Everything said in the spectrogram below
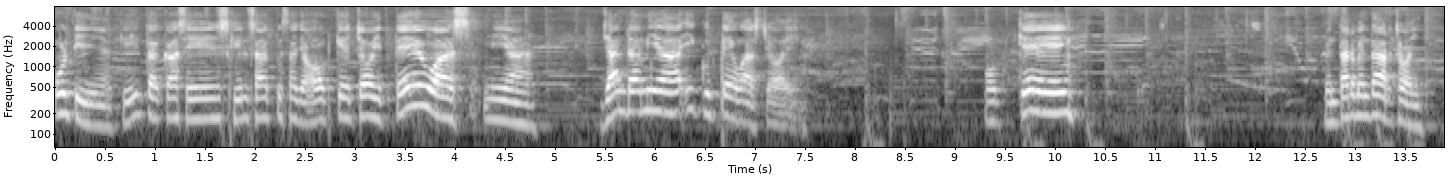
ulti ya. Kita kasih skill satu saja. Oke coy. Tewas Mia. Janda Mia ikut tewas coy. Oke. Bentar-bentar coy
